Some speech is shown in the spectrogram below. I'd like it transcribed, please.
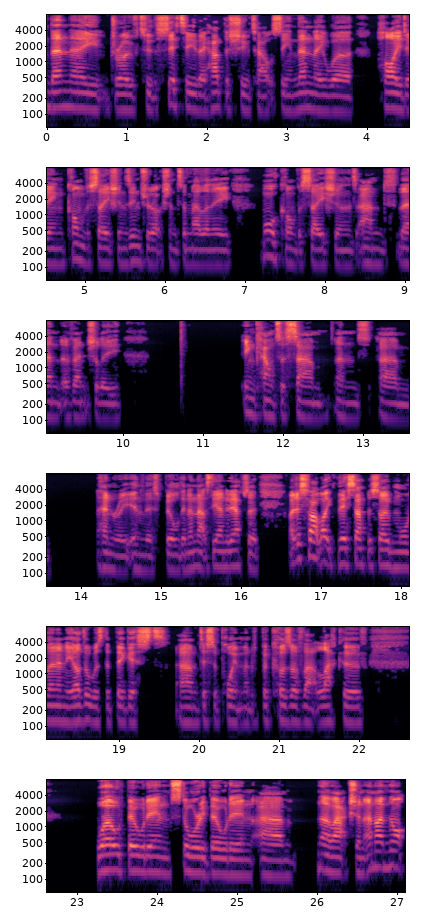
then they drove to the city. They had the shootout scene. Then they were hiding, conversations, introduction to Melanie, more conversations, and then eventually encounter Sam and um, Henry in this building. And that's the end of the episode. I just felt like this episode, more than any other, was the biggest um, disappointment because of that lack of world building, story building. Um, no action, and I'm not.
